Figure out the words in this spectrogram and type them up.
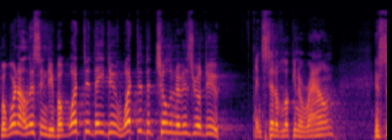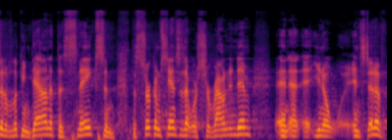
but we're not listening to you. But what did they do? What did the children of Israel do? Instead of looking around, instead of looking down at the snakes and the circumstances that were surrounding them and, and, you know instead of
